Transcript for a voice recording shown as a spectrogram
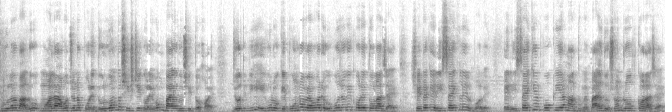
ধুলাবালু, ময়লা আবর্জনা পড়ে, দুর্গন্ধ সৃষ্টি করে এবং বায়ু দূষিত হয়। যদি এগুলোকে পুনঃ ব্যবহারের উপযোগী করে তোলা যায়, সেটাকে রিসাইকেল বলে। এই রিসাইকেল প্রক্রিয়ার মাধ্যমে বায়ু দূষণ রোধ করা যায়।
